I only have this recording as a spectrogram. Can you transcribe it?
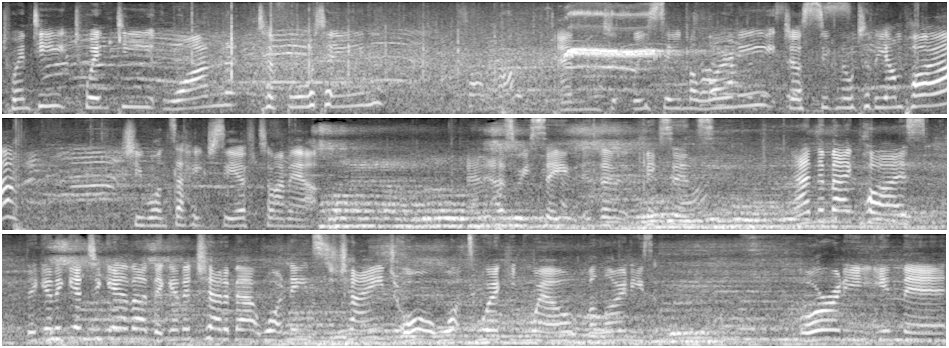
20, 21 to 14. And we see Moloney just signal to the umpire. She wants a HCF timeout. And as we see the Vixens and the Magpies, they're going to get together. They're going to chat about what needs to change or what's working well. Moloney's already in there,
